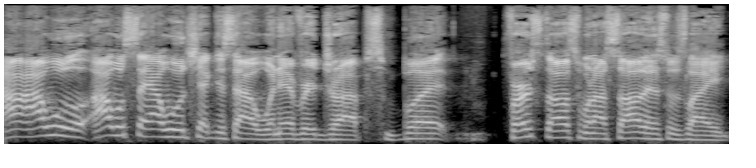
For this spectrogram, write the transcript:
I, I will, I will say, I will check this out whenever it drops. But first thoughts when I saw this was like,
